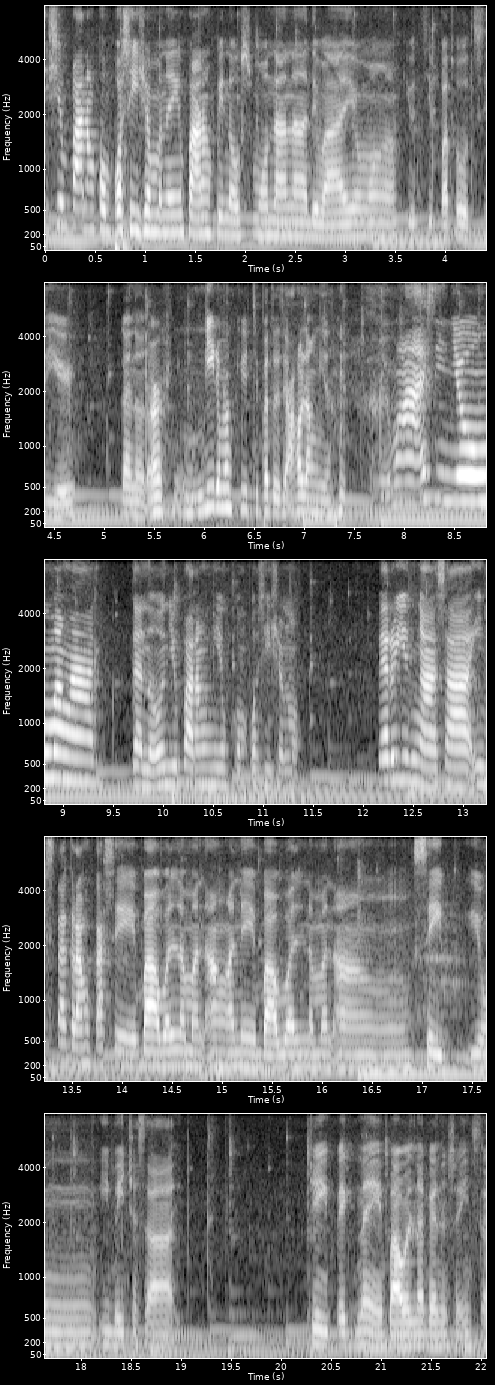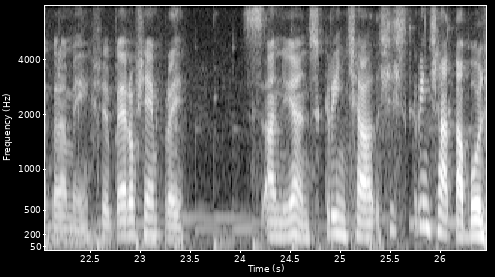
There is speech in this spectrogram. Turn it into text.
is yung parang composition mo na yung parang pinost mo na na, di ba? Yung mga cutesy patutsi ganon. Or hindi naman cutesy patutsi, ako lang yun. yung mga, as in, yung mga ganon, yung parang yung composition mo. Pero yun nga, sa Instagram kasi, bawal naman ang ano eh, bawal naman ang save yung image sa JPEG na eh. Bawal na ganun sa Instagram eh. Pero syempre, ano yan, screenshot, screenshotable.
